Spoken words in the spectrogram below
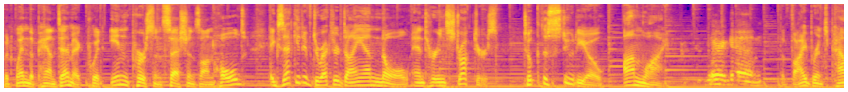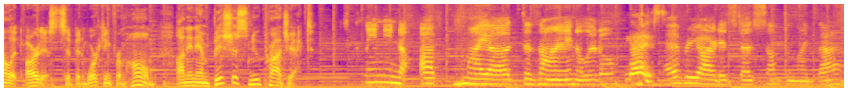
But when the pandemic put in person sessions on hold, Executive Director Diane Knoll and her instructors took the studio online. Very good. The Vibrant Palette artists have been working from home on an ambitious new project cleaning up my uh, design a little. Nice. Every artist does something like that.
